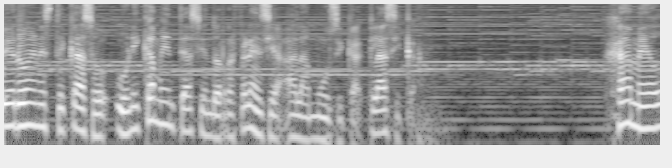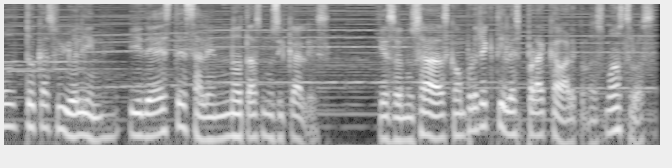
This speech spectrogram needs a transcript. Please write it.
pero en este caso únicamente haciendo referencia a la música clásica. Hamel toca su violín y de este salen notas musicales, que son usadas como proyectiles para acabar con los monstruos.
